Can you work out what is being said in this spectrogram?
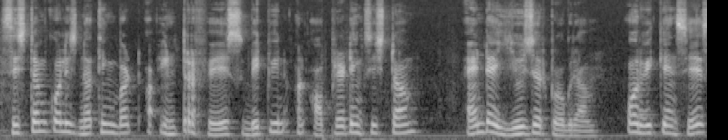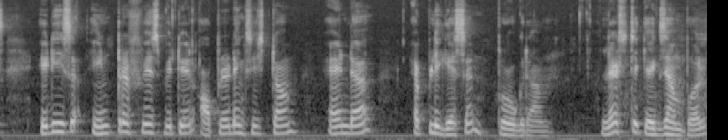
System call is nothing but an interface between an operating system and a user program or we can say it is an interface between operating system and a application program. Let's take example.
